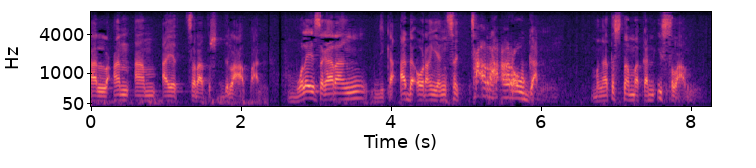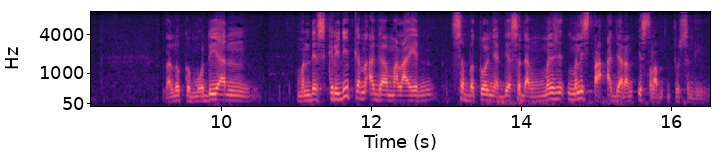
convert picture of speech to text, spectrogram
Al-An'am ayat 108. Mulai sekarang jika ada orang yang secara arogan mengatasnamakan Islam lalu kemudian mendiskreditkan agama lain sebetulnya dia sedang menista ajaran Islam itu sendiri.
